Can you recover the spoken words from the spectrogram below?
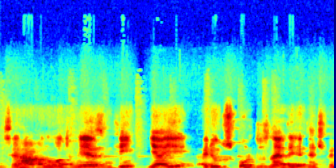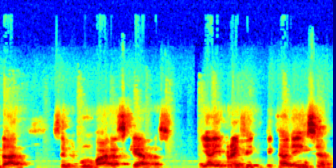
encerrava no outro mês, enfim, e aí períodos curtos, né, de, de atividade, sempre com várias quebras. E aí, para efeito de carência,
